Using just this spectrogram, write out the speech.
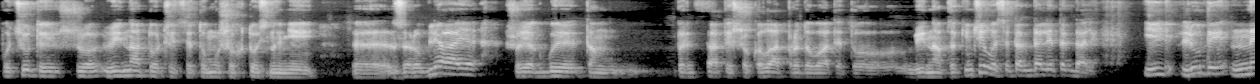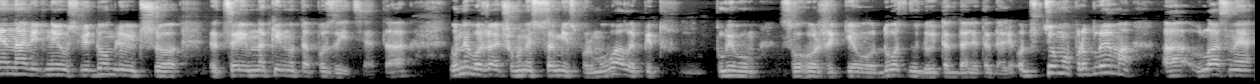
почути, що війна точиться, тому що хтось на ній заробляє, що якби там перестати шоколад продавати, то війна б закінчилася, і так далі. І так далі. І люди не навіть не усвідомлюють, що це їм накинута позиція. Так вони вважають, що вони самі сформували під впливом свого життєвого досвіду і так далі. І так далі. От в цьому проблема. А власне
